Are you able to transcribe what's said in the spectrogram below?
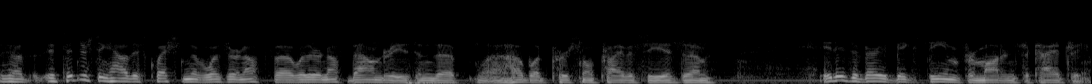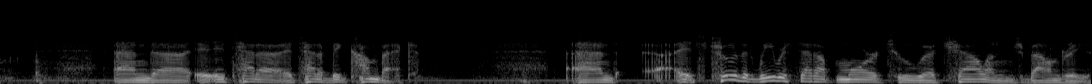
you know, it's interesting how this question of was there enough, uh, were there enough boundaries and uh, how about personal privacy is, um, it is a very big theme for modern psychiatry. And uh, it's had a it's had a big comeback. And uh, it's true that we were set up more to uh, challenge boundaries,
